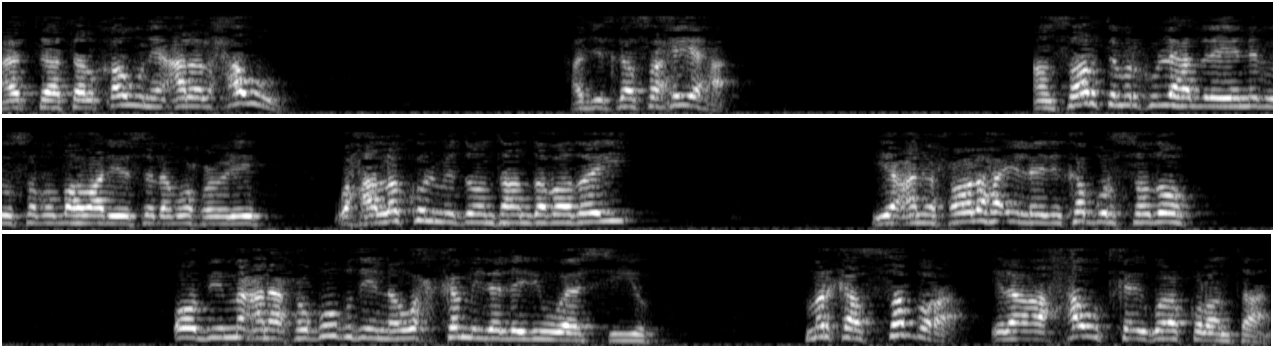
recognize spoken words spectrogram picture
xataa talqawnii cala alxawd xadiiska saxiixa ansaarta markuu la hadlayay nebigu sala allahu aleyh wasalam wuxuu yihi waxaad la doontaan dabaday yacni xoolaha in laydinka bursado oo bimacnaa xuquuqdiinna wax ka mida laydin waasiiyo markaa sabra ilaa a xawdka igula kulantaan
